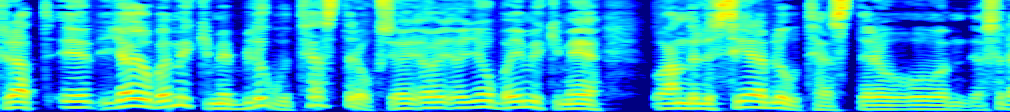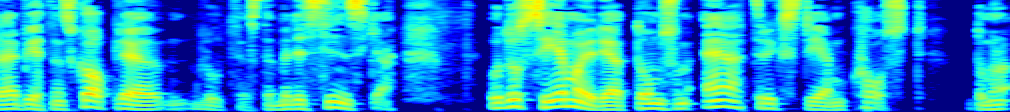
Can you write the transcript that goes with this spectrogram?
För att eh, jag jobbar mycket med blodtester också. Jag, jag jobbar mycket med att analysera blodtester och, och sådär vetenskapliga blodtester, medicinska. Och då ser man ju det att de som äter extrem kost, de har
